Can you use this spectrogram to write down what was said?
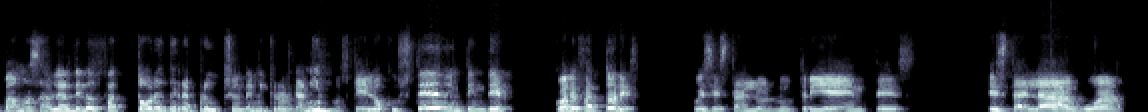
vamos a hablar de los factores de reproducción de microorganismos, que es lo que usted debe entender. ¿Cuáles factores? Pues están los nutrientes, está el agua,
